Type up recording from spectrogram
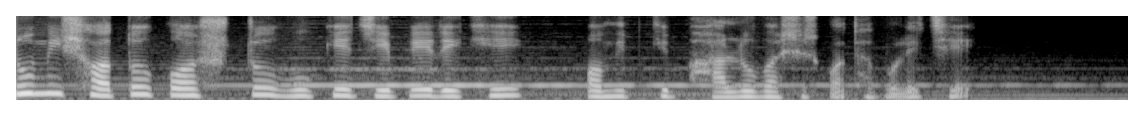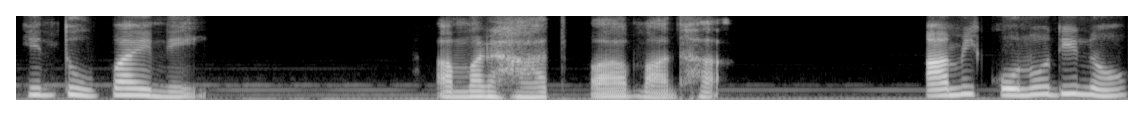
রুমি শত কষ্ট বুকে চেপে রেখে অমিতকে ভালোবাসার কথা বলেছে। কিন্তু উপায় নেই। আমার হাত পা বাঁধা। আমি কোনোদিনও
